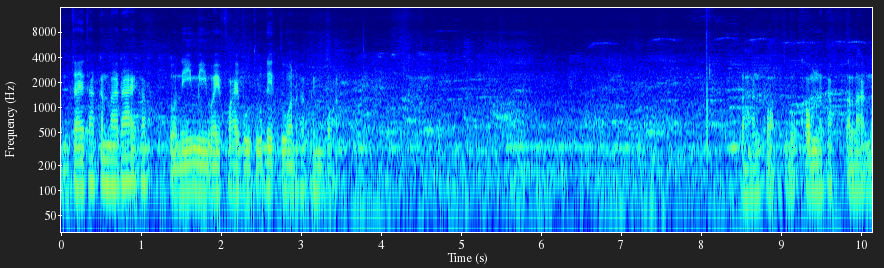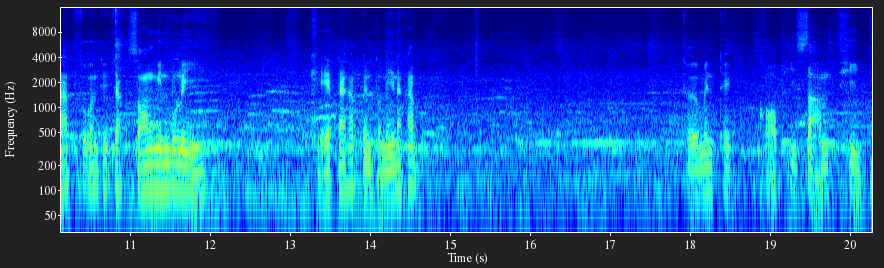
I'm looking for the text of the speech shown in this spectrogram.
สนใจทักกันมาได้ครับ ตัวนี้มี Wi-Fi บลูทูธในตัวนะครับเป็นบอร์ดร้านปอกสบคอมนะครับ ตลาดนัดสวนจตุจักรซองมินบุรีเขตนะครับเป็นตัวนี้นะครับเทอร์เมนเทคคอ P3 TG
